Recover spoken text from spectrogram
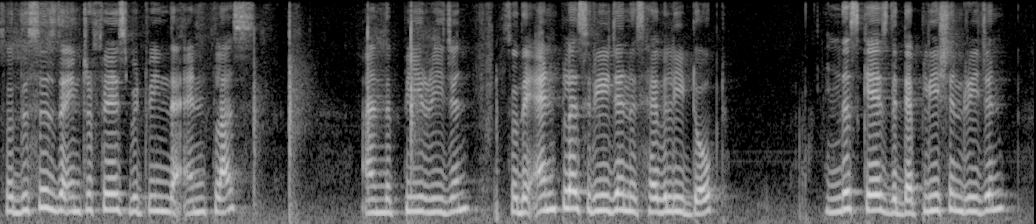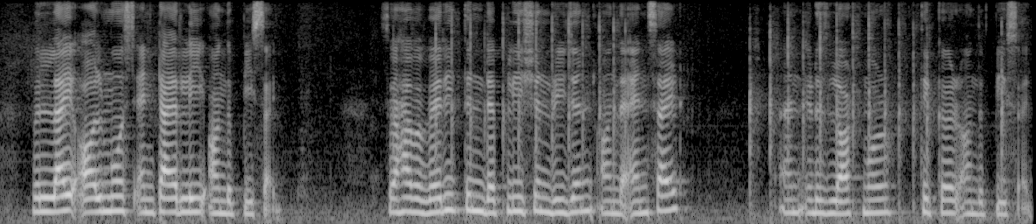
So, this is the interface between the N plus and the P region. So, the N plus region is heavily doped. In this case the depletion region will lie almost entirely on the p side. So, I have a very thin depletion region on the n side and it is lot more thicker on the p side.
